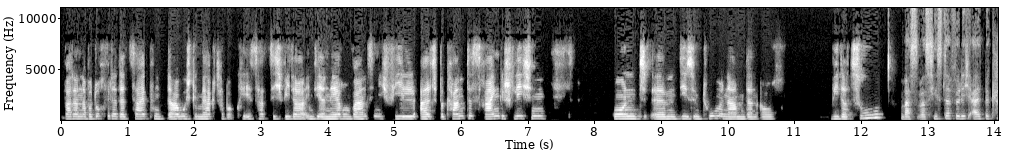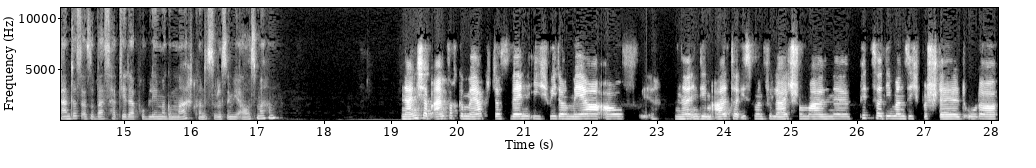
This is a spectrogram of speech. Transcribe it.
war dann aber doch wieder der Zeitpunkt da, wo ich gemerkt habe, okay, es hat sich wieder in die Ernährung wahnsinnig viel Altbekanntes reingeschlichen. Und ähm, die Symptome nahmen dann auch wieder zu. Was, was hieß da für dich Altbekanntes? Also was hat dir da Probleme gemacht? Konntest du das irgendwie ausmachen? Nein, ich habe einfach gemerkt, dass wenn ich wieder mehr auf Ne, in dem Alter isst man vielleicht schon mal eine Pizza, die man sich bestellt oder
